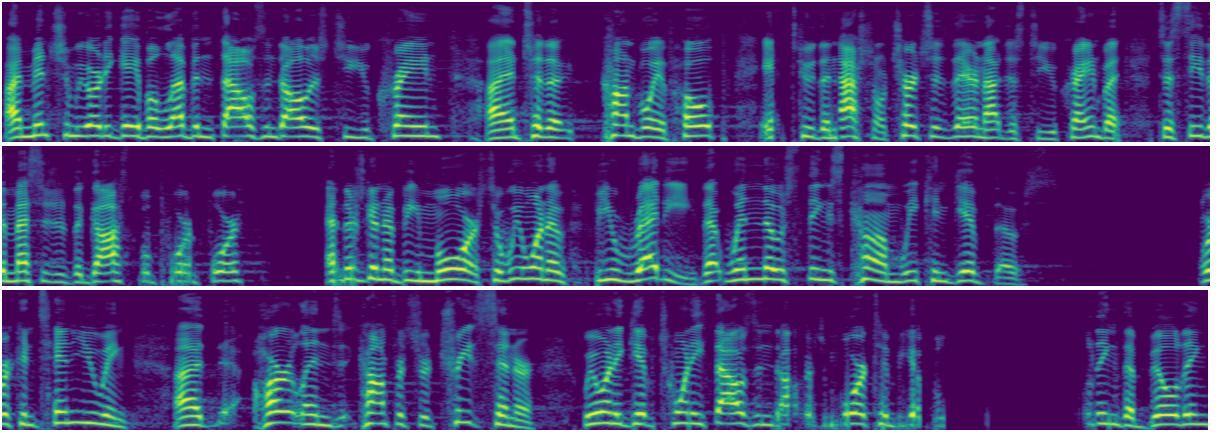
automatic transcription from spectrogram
I mentioned we already gave $11,000 to Ukraine uh, and to the Convoy of Hope and to the national churches there, not just to Ukraine, but to see the message of the gospel poured forth. And there's going to be more. So we want to be ready that when those things come, we can give those. We're continuing uh, Heartland Conference Retreat Center. We want to give $20,000 more to be building the building.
